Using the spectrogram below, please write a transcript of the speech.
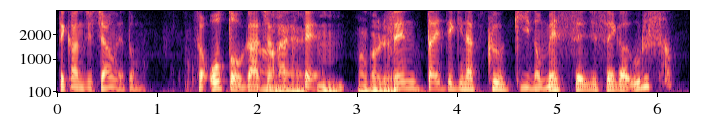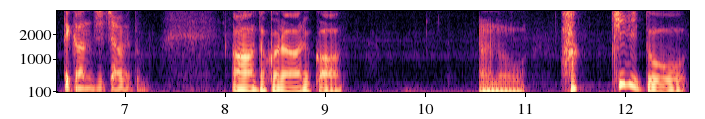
て感じちゃうんやと思う。そう、音がじゃなくてあ、うん。全体的な空気のメッセージ性がうるさって感じちゃうんやと思う。ああ、だからあれか、あの、はっきりと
